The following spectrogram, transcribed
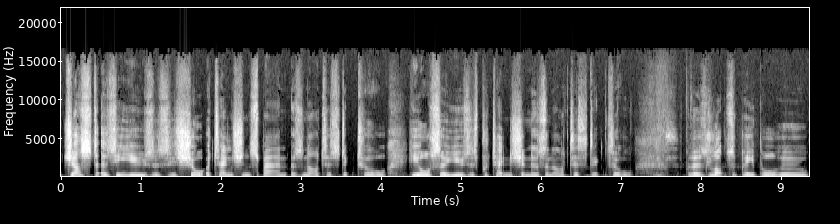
just as he uses his short attention span as an artistic tool, he also uses pretension as an artistic tool. Yes. There's lots of people who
